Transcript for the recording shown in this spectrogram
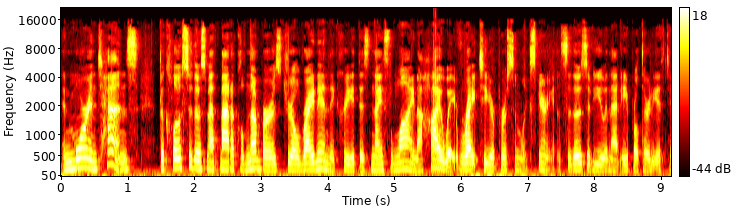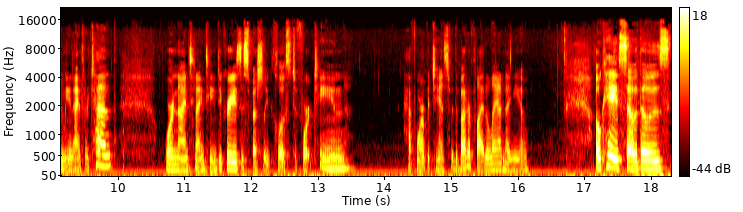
and more intense the closer those mathematical numbers drill right in, they create this nice line, a highway right to your personal experience. So, those of you in that April 30th to May 9th or 10th, or 9 to 19 degrees, especially close to 14, have more of a chance for the butterfly to land on you. Okay, so those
